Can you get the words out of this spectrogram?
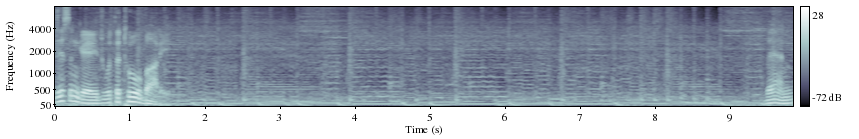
disengage with the tool body. Then,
